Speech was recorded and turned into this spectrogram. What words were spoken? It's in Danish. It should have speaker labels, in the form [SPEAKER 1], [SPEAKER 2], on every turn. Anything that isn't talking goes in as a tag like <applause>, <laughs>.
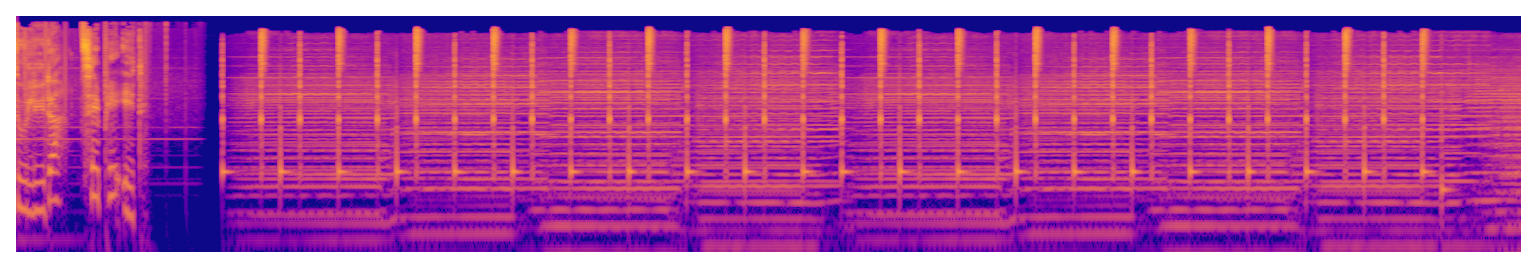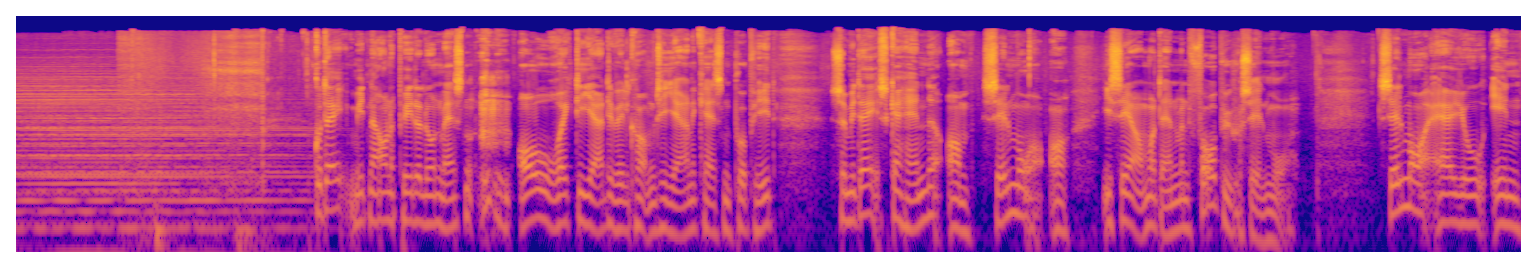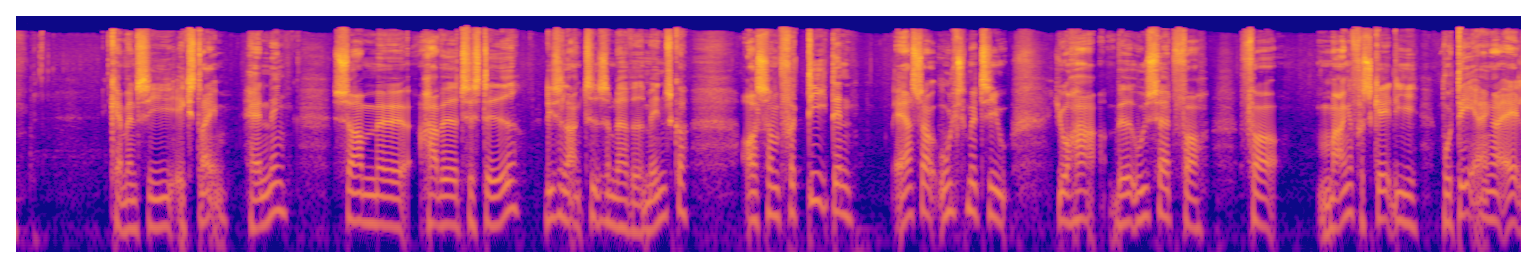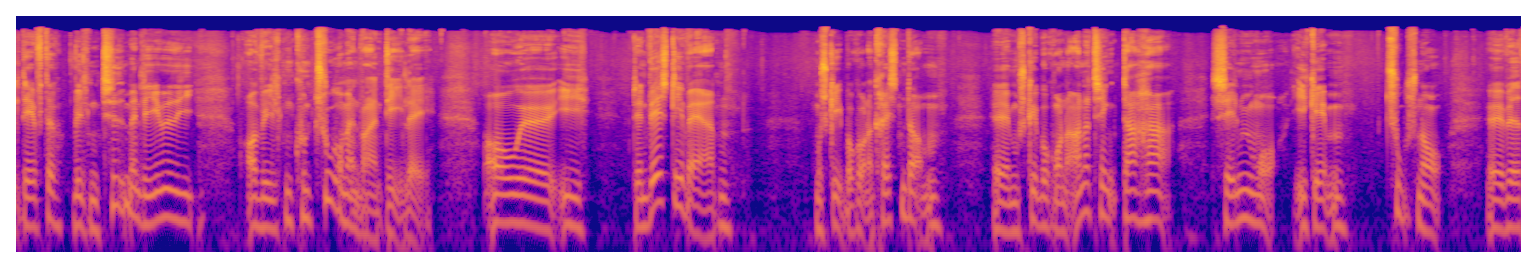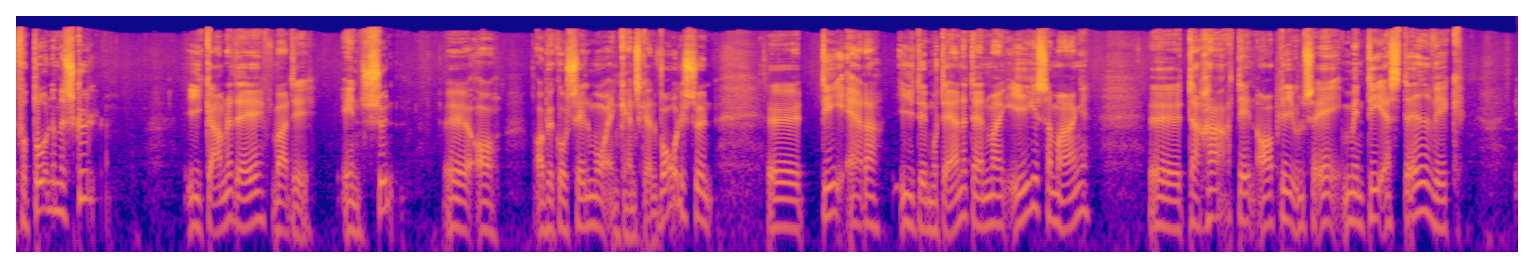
[SPEAKER 1] Du lytter til P1.
[SPEAKER 2] Goddag, mit navn er Peter Lund Madsen, <clears throat> og rigtig hjertelig velkommen til Hjernekassen på P1, som i dag skal handle om selvmord, og især om, hvordan man forebygger selvmord. Selvmord er jo en, kan man sige, ekstrem handling, som øh, har været til stede lige så lang tid, som der har været mennesker, og som fordi den er så ultimativ, jo har været udsat for, for mange forskellige vurderinger, alt efter hvilken tid man levede i, og hvilken kultur man var en del af. Og øh, i den vestlige verden, måske på grund af kristendommen, øh, måske på grund af andre ting, der har selvmord igennem tusind år øh, været forbundet med skyld. I gamle dage var det en synd øh, og at begå selvmord en ganske alvorlig synd. Øh, det er der i det moderne Danmark ikke så mange, øh, der har den oplevelse af, men det er stadigvæk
